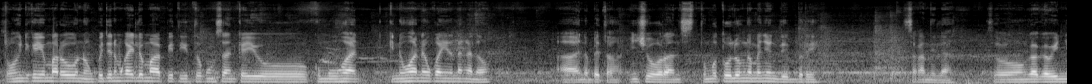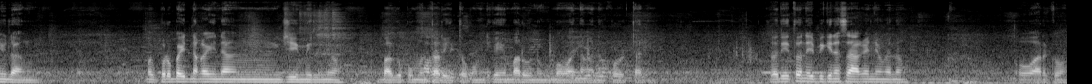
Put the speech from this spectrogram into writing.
So kung hindi kayo marunong, pwede naman kayo lumapit dito kung saan kayo kumuha, kinuha na kayo ng ano, ah, ano ba ito, insurance. Tumutulong naman yung libre sa kanila. So ang gagawin nyo lang, mag-provide na kayo ng Gmail nyo bago pumunta rito kung hindi kayo marunong gumawa ng ano portal. So dito naibigay na sa akin yung ano OR ko.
